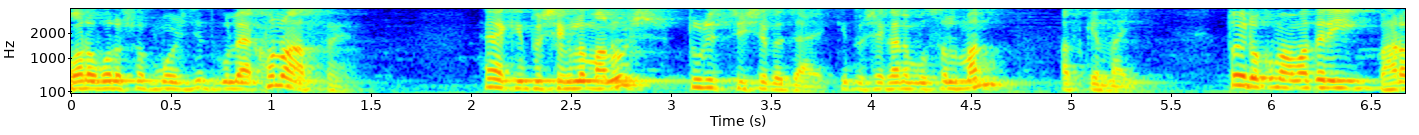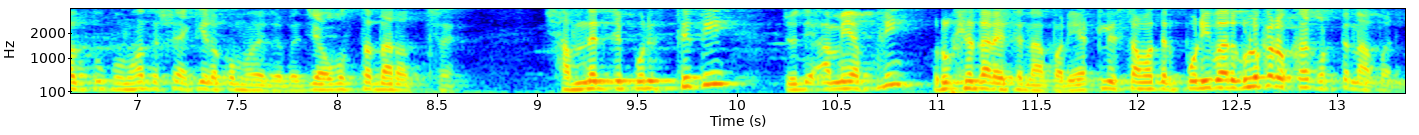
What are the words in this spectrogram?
বড় বড় সব মসজিদগুলো এখনও আছে। হ্যাঁ কিন্তু সেগুলো মানুষ ট্যুরিস্ট হিসেবে যায় কিন্তু সেখানে মুসলমান আজকে নাই। তো এরকম আমাদের এই ভারত উপমহাদেশে একই রকম হয়ে যাবে, যে অবস্থা দাঁড়াচ্ছে। সামনের যে পরিস্থিতি, যদি আমি আপনি রুখে দাঁড়াইতে না পারি অ্যাটলিস্ট আমাদের পরিবারগুলোকে রক্ষা করতে না পারি।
